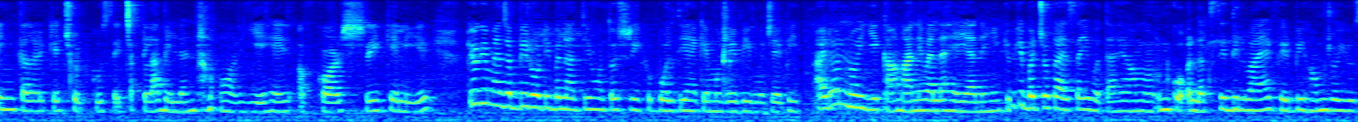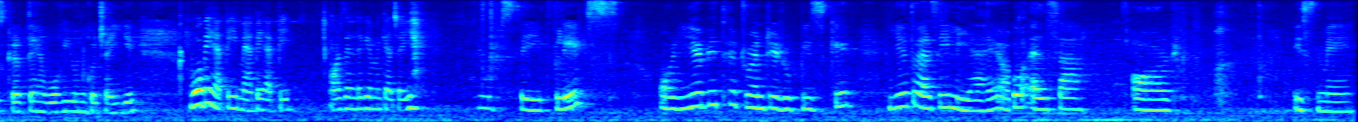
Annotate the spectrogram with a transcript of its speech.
पिंक कलर के छुटकू से चकला बेलन और ये है ऑफ़ कोर्स श्री के लिए। क्योंकि मैं जब भी रोटी बनाती हूँ तो श्री को बोलती हैं कि मुझे भी मुझे भी। आई डोंट नो ये काम आने वाला है या नहीं, क्योंकि बच्चों का ऐसा ही होता है। हम उनको अलग से दिलवाएँ, फिर भी हम जो यूज़ करते हैं वही उनको चाहिए। वो भी हैप्पी मैं भी हैप्पी और ज़िंदगी में क्या चाहिए? से प्लेट्स और ये भी थे ट्वेंटी रुपीज़ के. ये तो ऐसे ही लिया है. आपको एल्सा और इसमें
